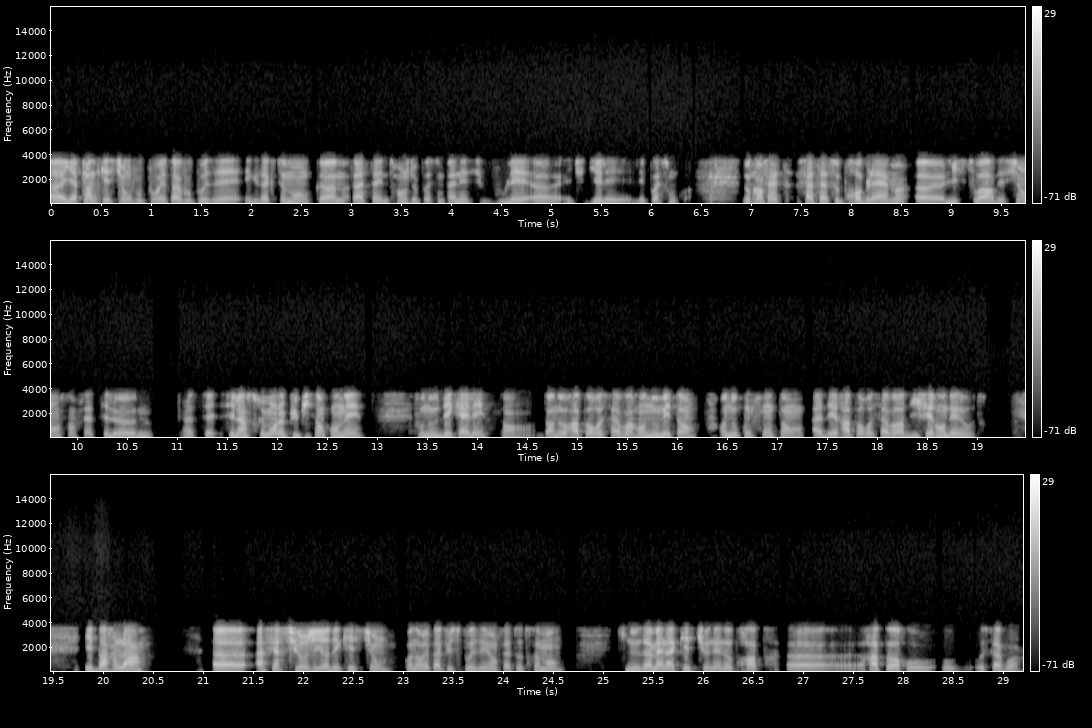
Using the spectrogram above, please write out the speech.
euh, il y a plein de questions que vous ne pourrez pas vous poser exactement comme face à une tranche de poisson pané si vous voulez euh, étudier les, les, poissons. Quoi. Donc en fait, face à ce problème, euh, l'histoire des sciences, en fait, c'est le c'est l'instrument le plus puissant qu'on ait pour nous décaler dans, nos rapports au savoir en nous mettant, en nous confrontant à des rapports au savoir différents des nôtres. Et par là, euh, à faire surgir des questions qu'on n'aurait pas pu se poser en fait autrement, qui nous amènent à questionner nos propres euh, rapports au, savoir.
